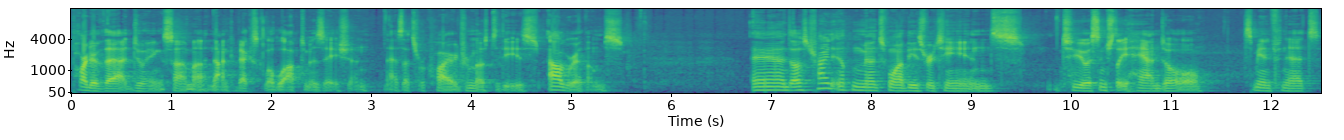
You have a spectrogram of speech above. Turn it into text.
part of that, doing some uh, non-convex global optimization, as that's required for most of these algorithms. And I was trying to implement one of these routines to essentially handle semi-infinite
